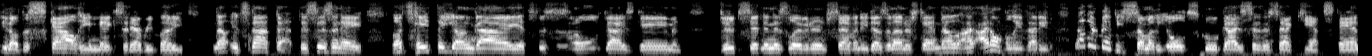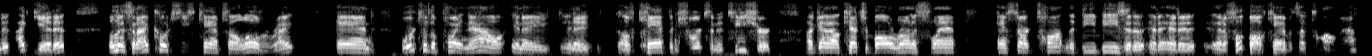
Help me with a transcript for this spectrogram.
you know, the scowl he makes at everybody. No, it's not that. This isn't a let's hate the young guy. It's this is an old guy's game, and dude sitting in his living room, 70, doesn't understand. No, I, I don't believe that either. Now, there may be some of the old school guys sitting there and say, I can't stand it. I get it. But listen, I coach these camps all over, right? And we're to the point now in a in a of camp and shorts and a t-shirt. A guy will catch a ball, run a slant, and start taunting the DBs at a, at a, at a, at a football camp. It's like, come on, man,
